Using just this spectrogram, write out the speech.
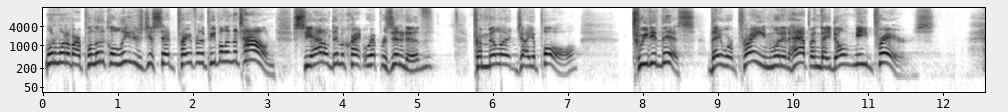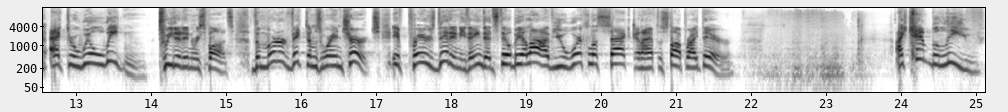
when one of our political leaders just said, pray for the people in the town. Seattle Democrat Representative Pramila Jayapal tweeted this. They were praying when it happened. They don't need prayers. Actor Wil Wheaton tweeted in response The murdered victims were in church. If prayers did anything, they'd still be alive, you worthless sack. And I have to stop right there. I can't believe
